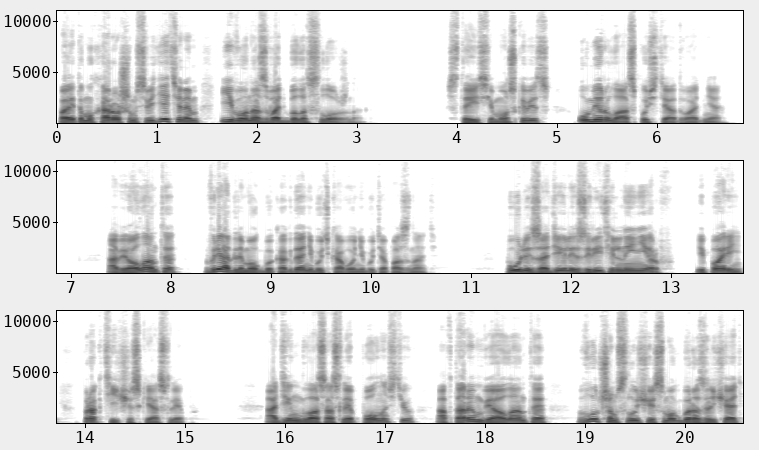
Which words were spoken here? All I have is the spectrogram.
поэтому хорошим свидетелем его назвать было сложно. Стейси Московец умерла спустя два дня. А Виоланта вряд ли мог бы когда-нибудь кого-нибудь опознать. Пули задели зрительный нерв, и парень практически ослеп. Один глаз ослеп полностью, а вторым Виоланте в лучшем случае смог бы различать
